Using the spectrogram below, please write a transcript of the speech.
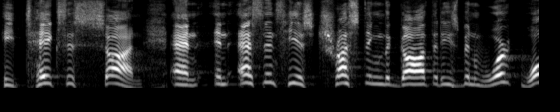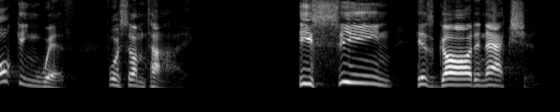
he takes his son, and in essence, he is trusting the God that he's been work, walking with for some time. He's seen his God in action.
